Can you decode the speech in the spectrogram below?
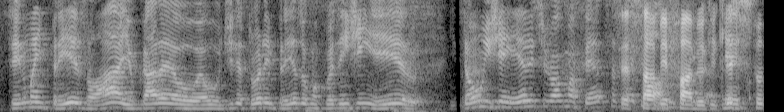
você ir numa empresa lá e o cara é o, é o diretor da empresa, alguma coisa, é engenheiro. Então, um engenheiro, você joga uma pedra... Você, sabe, Fábio, o que, que é isso?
